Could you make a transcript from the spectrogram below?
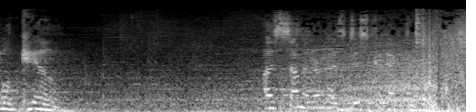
Double kill. A summoner has disconnected.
